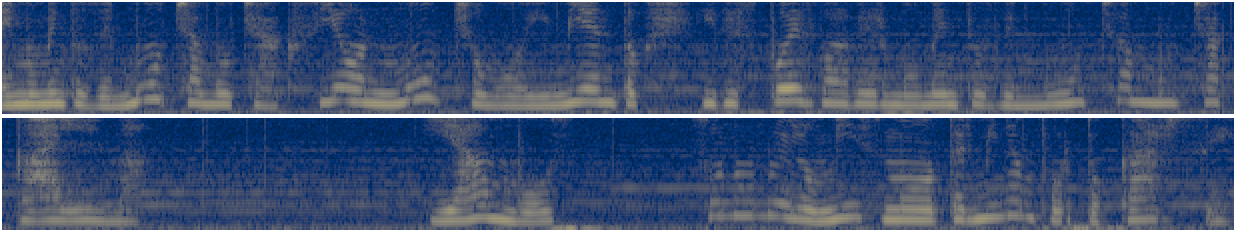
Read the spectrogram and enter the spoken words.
hay momentos de mucha, mucha acción, mucho movimiento y después va a haber momentos de mucha, mucha calma. Y ambos son uno y lo mismo, terminan por tocarse,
